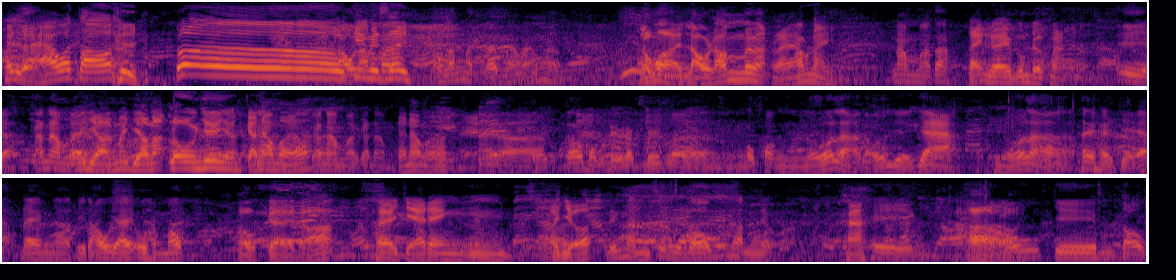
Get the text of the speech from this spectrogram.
Thấy lạ quá oh, Kim Messi. Lâu lắm mặt lại màu áo nè Đúng rồi, lâu lắm mới mặc lại áo này năm hả ta? Lát nữa em cũng được mặc y à cả năm rồi Bây giờ mới giờ mặc luôn chứ cả năm rồi cả hả? năm rồi cả năm. Cả năm rồi có một điều đặc biệt là một phần nữa là đội già nữa là thế hệ trẻ đang à, thi đấu giải U21 Ok đó. Thế hệ trẻ đang ở giữa. Điển hình số 14 thành nhật. Hả? Hiền, À, Thảo, Chim, Tùng,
